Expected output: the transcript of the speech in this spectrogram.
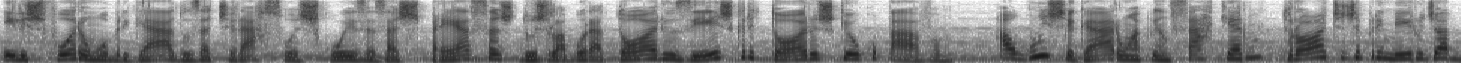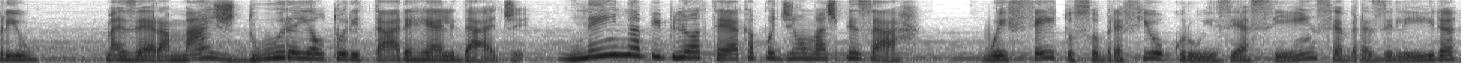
eles foram obrigados a tirar suas coisas às pressas dos laboratórios e escritórios que ocupavam. Alguns chegaram a pensar que era um trote de 1 de abril, mas era a mais dura e autoritária realidade. Nem na biblioteca podiam mais pisar. O efeito sobre a Fiocruz e a ciência brasileira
